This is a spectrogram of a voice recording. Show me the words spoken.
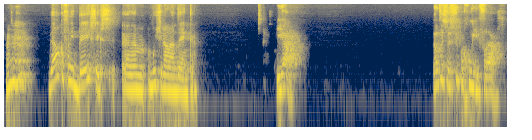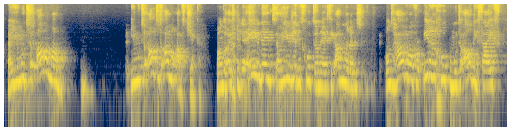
Mhm. Welke van die basics ehm, moet je dan aan denken? Ja. Dat is een super goede vraag. Nou, je moet ze allemaal, je moet ze altijd allemaal afchecken. Want als je de ene denkt, oh, hier zit het goed, dan heeft die andere. Dus onthoud gewoon voor iedere groep moeten al die vijf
